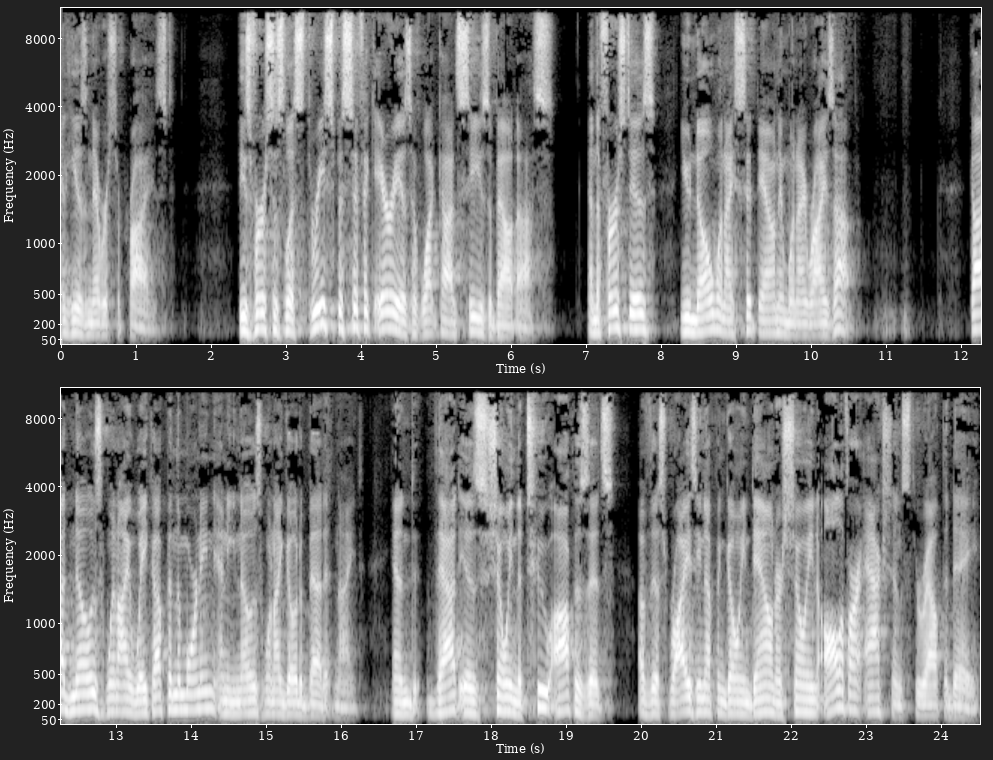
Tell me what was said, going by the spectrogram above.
and he is never surprised. These verses list three specific areas of what God sees about us. And the first is, you know when I sit down and when I rise up. God knows when I wake up in the morning and he knows when I go to bed at night. And that is showing the two opposites of this rising up and going down are showing all of our actions throughout the day.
